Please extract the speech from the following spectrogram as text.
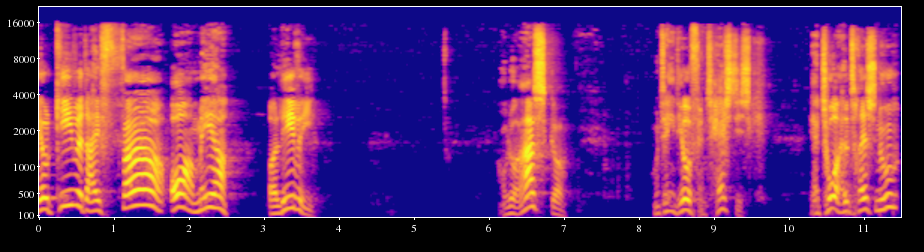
jeg vil give dig 40 år mere at leve i. Hun blev rask, og hun tænkte, det var fantastisk. Jeg er 52 nu.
